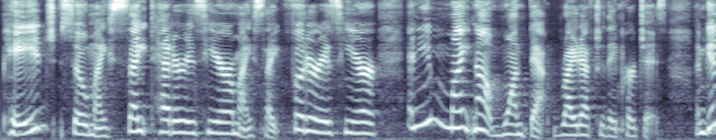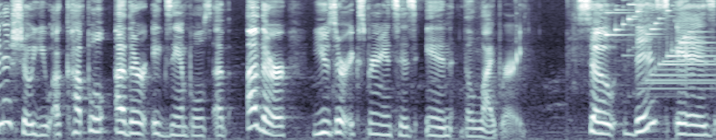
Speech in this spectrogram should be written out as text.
page, so my site header is here, my site footer is here, and you might not want that right after they purchase. I'm gonna show you a couple other examples of other user experiences in the library. So this is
